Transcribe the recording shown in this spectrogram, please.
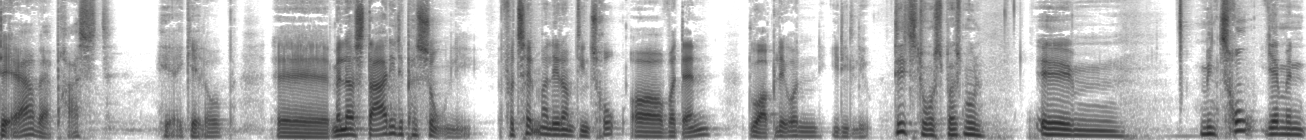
det er at være præst her i Gellerup. Øh, men lad os starte i det personlige. Fortæl mig lidt om din tro, og hvordan du oplever den i dit liv. Det er et stort spørgsmål. Øhm, min tro, jamen,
